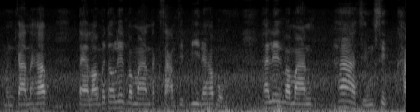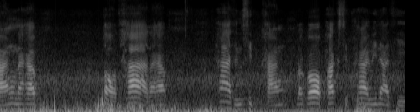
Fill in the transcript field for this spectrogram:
เหมือนกันนะครับ แต่เราไม่ต้องเล่นประมาณสัก30วินะครับผมให้เล่นประมาณ 5-10 ครั้งนะครับ ต่อท่านะครับ5-10 ครั้ง แล้วก็พัก 15 วินาที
